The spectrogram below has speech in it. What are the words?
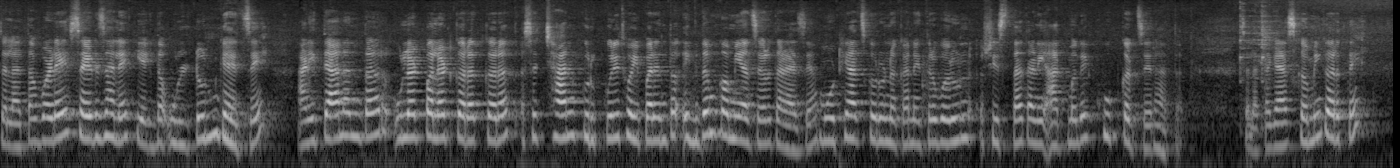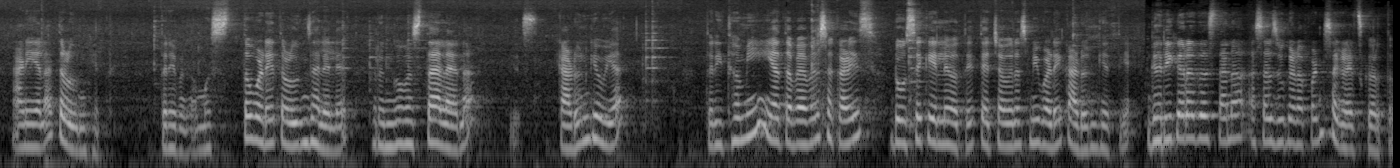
चला आता वडे सेट झाले की एकदा उलटून घ्यायचे आणि त्यानंतर उलट पलट करत करत असे छान कुरकुरीत होईपर्यंत एकदम कमी आचेवर तळायचे. मोठी आच करू नका नाहीतर वरून शिजतात आणि आतमध्ये खूप कच्चे राहतात. चला आता गॅस कमी करते आणि याला तळून घेते. तर हे बघा मस्त वडे तळून झालेले आहेत. रंग मस्त आला आहे ना? येस काढून घेऊयात. तर इथं मी या तव्यावर सकाळीच डोसे केले होते. त्याच्यावरच मी वडे काढून घेते. घरी करत असताना असा जुगाड आपण सगळेच करतो.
